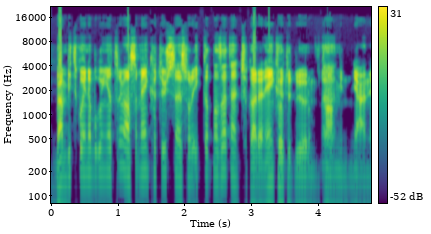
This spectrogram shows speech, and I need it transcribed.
ben Bitcoin'e bugün yatırım yapsam en kötü 3 sene sonra ilk katına zaten çıkar. Yani en kötü diyorum Evet. tahmin. Yani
